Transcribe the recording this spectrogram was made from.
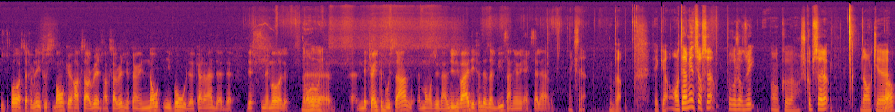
je dis pas, ce film-là est aussi bon que Rockstar Ridge. Rockstar Ridge est un autre niveau, carrément, de, de, cinéma. Oh, euh, mais Train to Busan, mon Dieu, dans l'univers des films de zombies, c'en est un excellent. Excellent. Bon. Fait que, on termine sur ça pour aujourd'hui. Donc, euh, je coupe ça là. Donc, bon.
